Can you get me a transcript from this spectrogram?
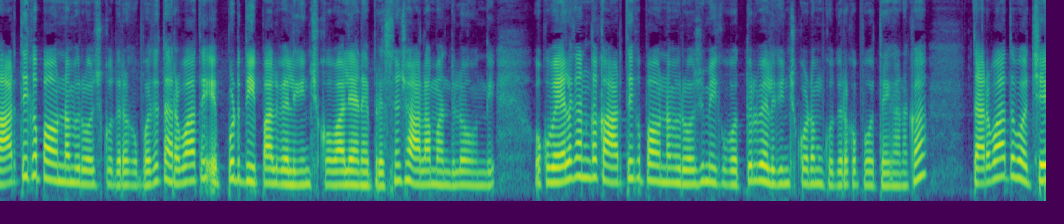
కార్తీక పౌర్ణమి రోజు కుదరకపోతే తర్వాత ఎప్పుడు దీపాలు వెలిగించుకోవాలి అనే ప్రశ్న చాలా మందిలో ఉంది. ఒకవేళ కనుక కార్తీక పౌర్ణమి రోజు మీకు ఒత్తులు వెలిగించుకోవడం కుదరకపోతే కనుక తర్వాత వచ్చే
